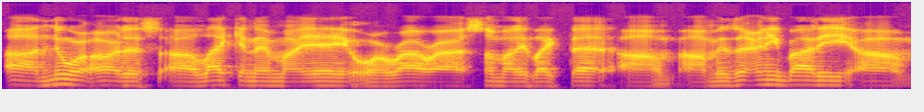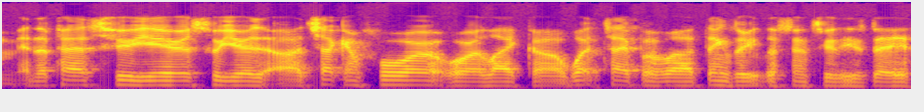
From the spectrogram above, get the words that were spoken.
uh, newer artists uh, like an MIA or Rye Rye or somebody like that, um, um, is there anybody um, in the past few years who you're uh, checking for, or like uh, what type of uh, things are you listening to these days?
